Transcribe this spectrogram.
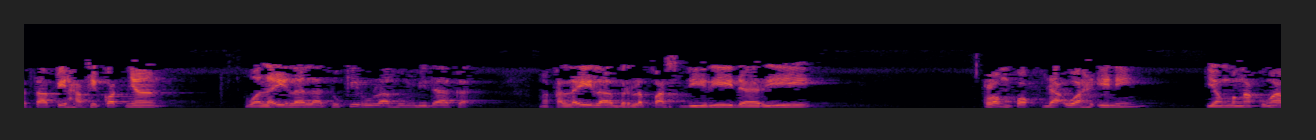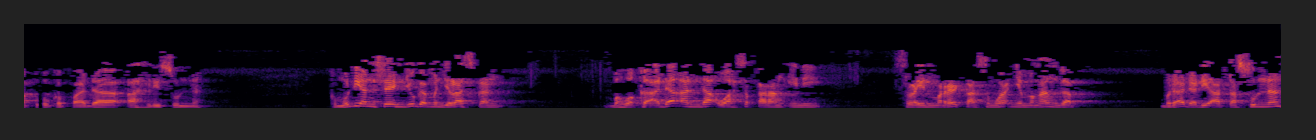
Tetapi hakikatnya wa Laila la tukiru lahum bidaka. Maka Laila berlepas diri dari kelompok dakwah ini yang mengaku-ngaku kepada ahli sunnah. Kemudian Syekh juga menjelaskan bahwa keadaan dakwah sekarang ini selain mereka semuanya menganggap berada di atas sunnah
